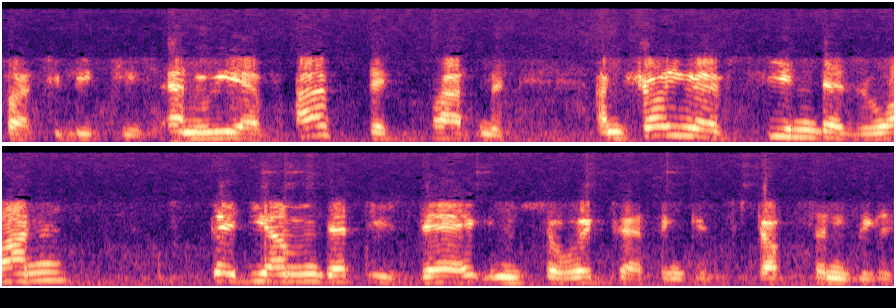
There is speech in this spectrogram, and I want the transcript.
facilities, and we have asked the department. I'm sure you have seen there's one stadium that is there in Soweto. I think it's Dobsonville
